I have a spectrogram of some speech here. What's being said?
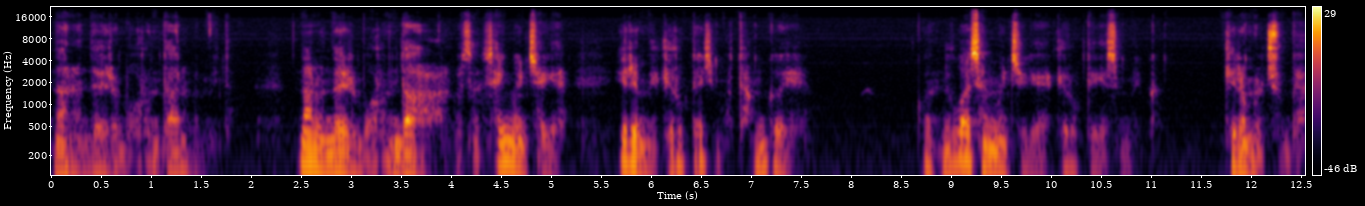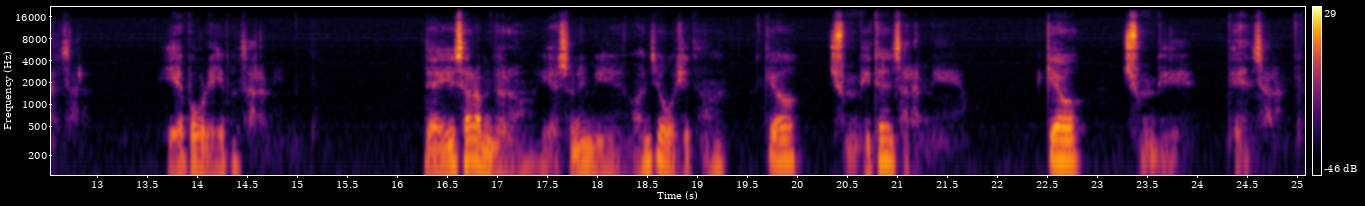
나는 너희를 모른다는 겁니다. 나는 너희를 모른다 하는 것은 생명책에 이름이 기록되지 못한 거예요. 그 누가 생명책에 기록되겠습니까? 기름을 준비한 사람. 예복을 입은 사람입 니다. 근데 이 사람들은 예수님이 언제 오시든 깨어 준비된 사람이에요. 깨어 준비된 사람들.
